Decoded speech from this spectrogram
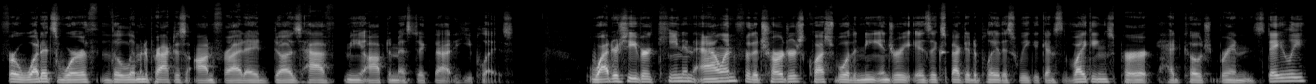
For what it's worth, the limited practice on Friday does have me optimistic that he plays. Wide receiver Keenan Allen for the Chargers, questionable with a knee injury, is expected to play this week against the Vikings, per head coach Brandon Staley.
